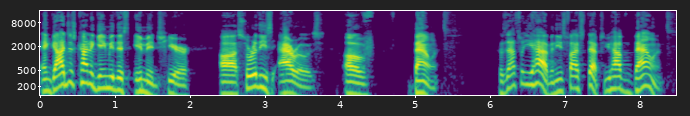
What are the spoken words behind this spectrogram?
And God just kind of gave me this image here, uh, sort of these arrows of balance. Because that's what you have in these five steps. You have balance.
